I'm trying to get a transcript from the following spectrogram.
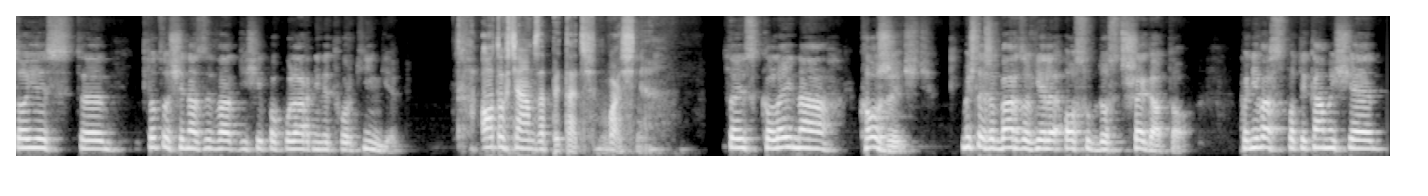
To jest e, to, co się nazywa dzisiaj popularnie networkingiem. O to chciałam zapytać, właśnie. To jest kolejna korzyść. Myślę, że bardzo wiele osób dostrzega to, ponieważ spotykamy się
